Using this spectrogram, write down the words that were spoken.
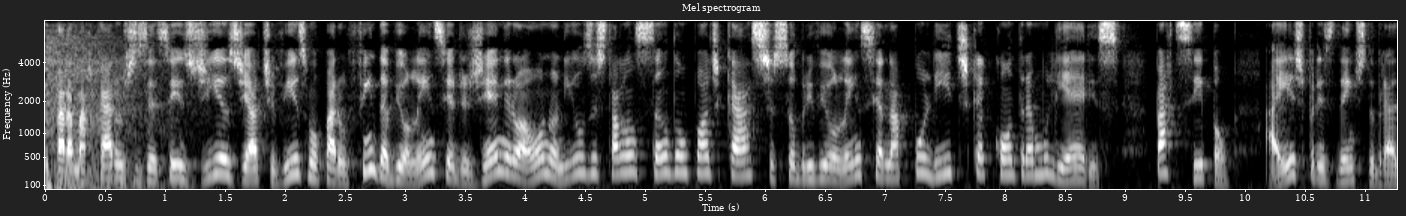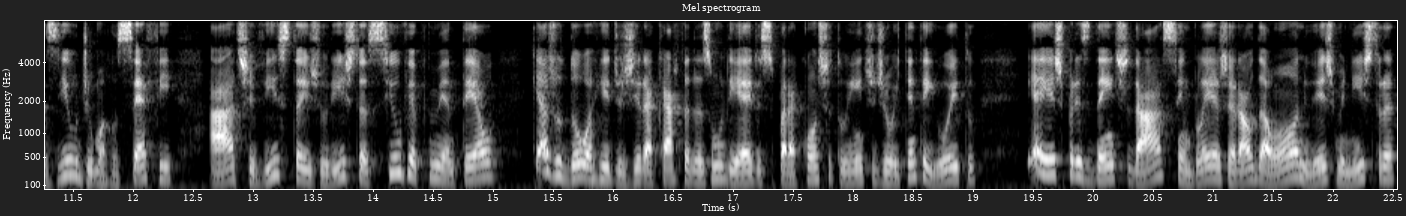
E para marcar os 16 dias de ativismo para o fim da violência de gênero, a ONU News está lançando um podcast sobre violência na política contra mulheres. Participam a ex-presidente do Brasil, Dilma Rousseff, a ativista e jurista Silvia Pimentel, que ajudou a redigir a Carta das Mulheres para a Constituinte de 88, e a ex-presidente da Assembleia Geral da ONU e ex-ministra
